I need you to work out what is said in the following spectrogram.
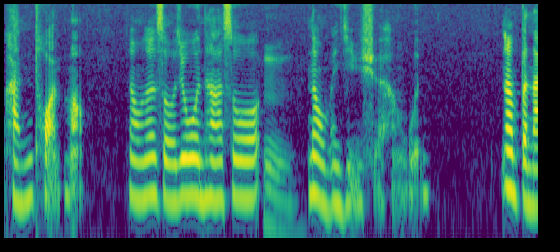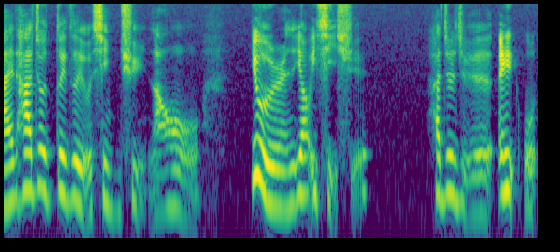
韩团嘛，那我那时候就问他说，嗯，那我们一起去学韩文。那本来他就对这有兴趣，然后又有人要一起学，他就觉得，哎，我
